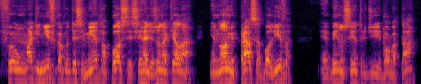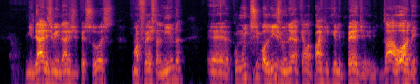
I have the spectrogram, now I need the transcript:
Foi um magnífico acontecimento. A posse se realizou naquela enorme Praça Bolívar, é, bem no centro de Bogotá. Milhares e milhares de pessoas. Uma festa linda, é, com muito simbolismo, né? aquela parte que ele pede, ele dá a ordem.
